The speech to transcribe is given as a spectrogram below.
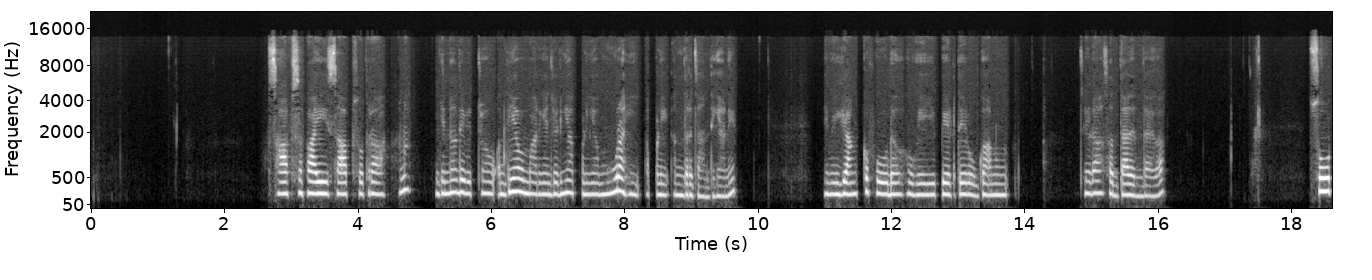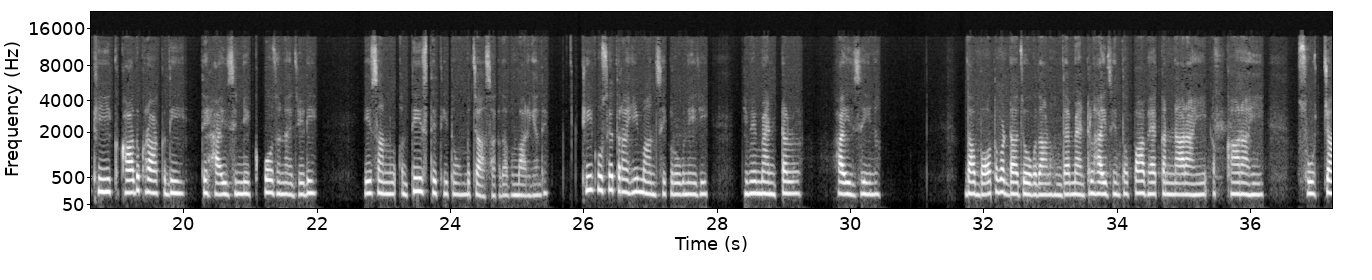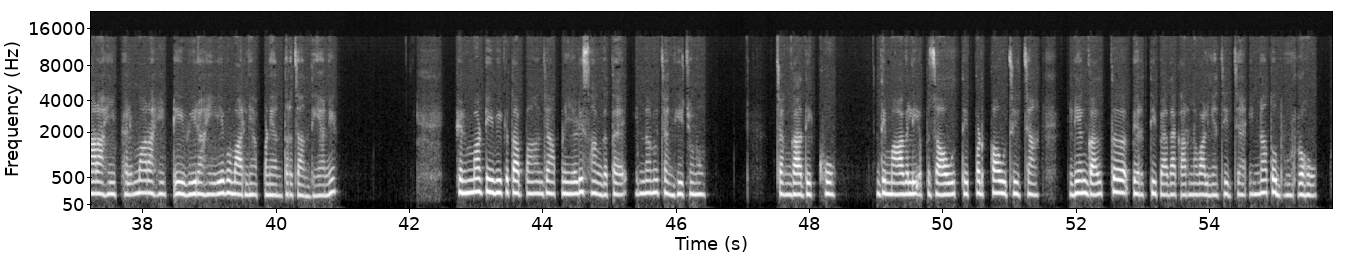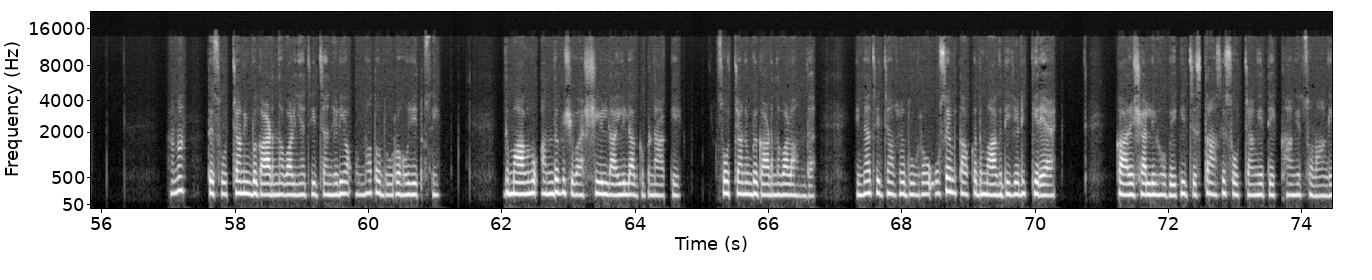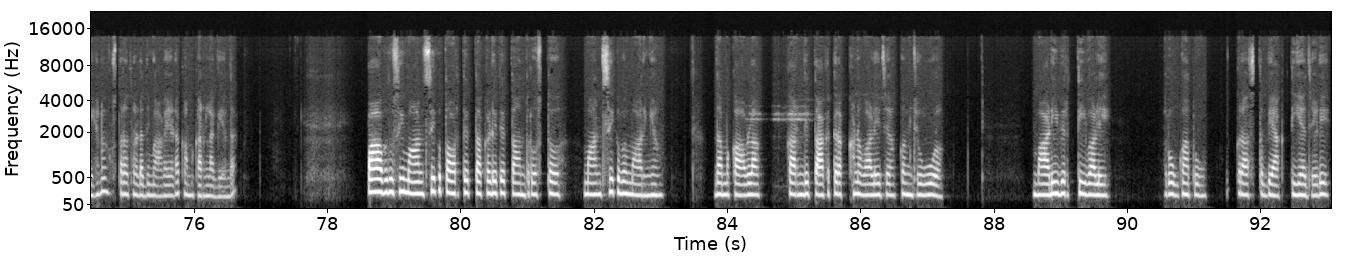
ਸਾਫ਼ ਸਫ਼ਾਈ, ਸਾਫ਼ ਸੁਥਰਾ, ਹਨਾ, ਜਿਨ੍ਹਾਂ ਦੇ ਵਿੱਚੋਂ ਅੱਧੀਆਂ ਬਿਮਾਰੀਆਂ ਜਿਹੜੀਆਂ ਆਪਣੀਆਂ ਮੂੰਹ ਰਾਹੀਂ ਆਪਣੇ ਅੰਦਰ ਜਾਂਦੀਆਂ ਨੇ। ਜਿਵੇਂ ਯੰਕ ਫੂਡ ਹੋ ਗਈ, ਪੇਟ ਦੇ ਰੋਗਾਂ ਨੂੰ ਜਿਹੜਾ ਸੱਦਾ ਦਿੰਦਾ ਹੈਗਾ। ਸੋ ਠੀਕ ਖਾਦ ਖੁਰਾਕ ਦੀ ਤੇ ਹਾਈਜੀਨਿਕ ਭੋਜਨ ਹੈ ਜਿਹੜੀ, ਇਹ ਸਾਨੂੰ ਅੱਧੀ ਸਥਿਤੀ ਤੋਂ ਬਚਾ ਸਕਦਾ ਬਿਮਾਰੀਆਂ ਦੇ। ਠੀਕ ਉਸੇ ਤਰ੍ਹਾਂ ਹੀ ਮਾਨਸਿਕ ਰੋਗ ਨੇ ਜੀ, ਜਿਵੇਂ ਮੈਂਟਲ ਹਾਈਜੀਨ ਦਾ ਬਹੁਤ ਵੱਡਾ ਯੋਗਦਾਨ ਹੁੰਦਾ ਹੈ। ਮੈਂਟਲ ਹਾਈਜੀਨ ਤੋਂ ਭਾਵ ਹੈ ਕੰਨਾਂ ਰਾਹੀਂ, ਅੱਖਾਂ ਰਾਹੀਂ, ਸੋਚਾਂ ਰਾਹੀਂ, ਫਿਲਮਾਂ ਰਾਹੀਂ, ਟੀਵੀ ਰਾਹੀਂ ਇਹ ਬਿਮਾਰੀਆਂ ਆਪਣੇ ਅੰਦਰ ਜਾਂਦੀਆਂ ਨੇ। ਫਿਲਮਾਂ, ਟੀਵੀ, ਕਿਤਾਬਾਂ ਜਾਂ ਆਪਣੀ ਜਿਹੜੀ ਸੰਗਤ ਹੈ, ਇਹਨਾਂ ਨੂੰ ਚੰਗੀ ਚੁਣੋ। ਚੰਗਾ ਦੇਖੋ, ਦਿਮਾਗ ਲਈ ਉਪਜਾਊ ਤੇ ਭੜਕਾਊ ਚੀਜ਼ਾਂ, ਜਿਹੜੀਆਂ ਗਲਤ ਬਿਰਤੀ ਪੈਦਾ ਕਰਨ ਵਾਲੀਆਂ ਚੀਜ਼ਾਂ, ਇਹਨਾਂ ਤੋਂ ਦੂਰ ਰਹੋ। ਹਨਾ? ਤੇ ਸੋਚਾਂ ਨੂੰ ਵਿਗਾੜਨ ਵਾਲੀਆਂ ਚੀਜ਼ਾਂ ਜਿਹੜੀਆਂ ਉਹਨਾਂ ਤੋਂ ਦੂਰ ਰਹੋ ਜੀ ਤੁਸੀਂ। ਦਿਮਾਗ ਨੂੰ ਅੰਧ ਵਿਸ਼ਵਾਸੀ ਲਾਈ ਲੱਗ ਬਣਾ ਕੇ ਸੋਚਾਂ ਨੂੰ ਵਿਗਾੜਨ ਵਾਲਾ ਹੁੰਦਾ ਇਹਨਾਂ ਚੀਜ਼ਾਂ ਤੋਂ ਦੂਰ ਰਹੋ। ਉਸੇ ਮੁਤਾਬਕ ਦਿਮਾਗ ਦੀ ਜਿਹੜੀ ਕਿਰਿਆ ਹੈ, ਕਾਰਜਸ਼ਾਲੀ ਹੋਵੇਗੀ, ਜਿਸ ਤਰ੍ਹਾਂ ਅਸੀਂ ਸੋਚਾਂਗੇ, ਦੇਖਾਂਗੇ, ਸੁਣਾਂਗੇ, ਹਨਾ? ਉਸ ਤਰ੍ਹਾਂ ਸਾਡਾ ਦਿਮਾਗ ਹੈ ਜਿਹੜਾ ਕੰਮ ਕਰਨ ਲੱਗ ਜਾਂਦਾ। ਭਾਵ ਤੁਸੀਂ ਮਾਨਸਿਕ ਤੌਰ ਤੇ ਤਕੜੇ ਤੇ ਤੰਦਰੁਸਤ ਮਾਨਸਿਕ ਬਿਮਾਰੀਆਂ ਦਾ ਮੁਕਾਬਲਾ ਕਰਨ ਦੀ ਤਾਕਤ ਰੱਖਣ ਵਾਲੇ ਜਾਂ ਕਮਜ਼ੋਰ, ਮਾੜੀ ਵਿਰਤੀ ਵਾਲੇ ਰੋਗਾਂ ਤੋਂ ਗ੍ਰਸਤ ਵਿਅਕਤੀ ਹੈ ਜਿਹੜੇ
